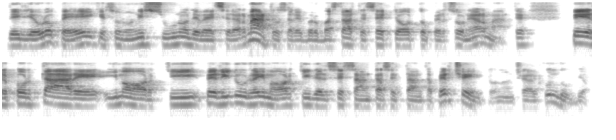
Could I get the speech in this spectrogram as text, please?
degli europei che sono nessuno deve essere armato, sarebbero bastate 7-8 persone armate per portare i morti, per ridurre i morti del 60-70%, non c'è alcun dubbio.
